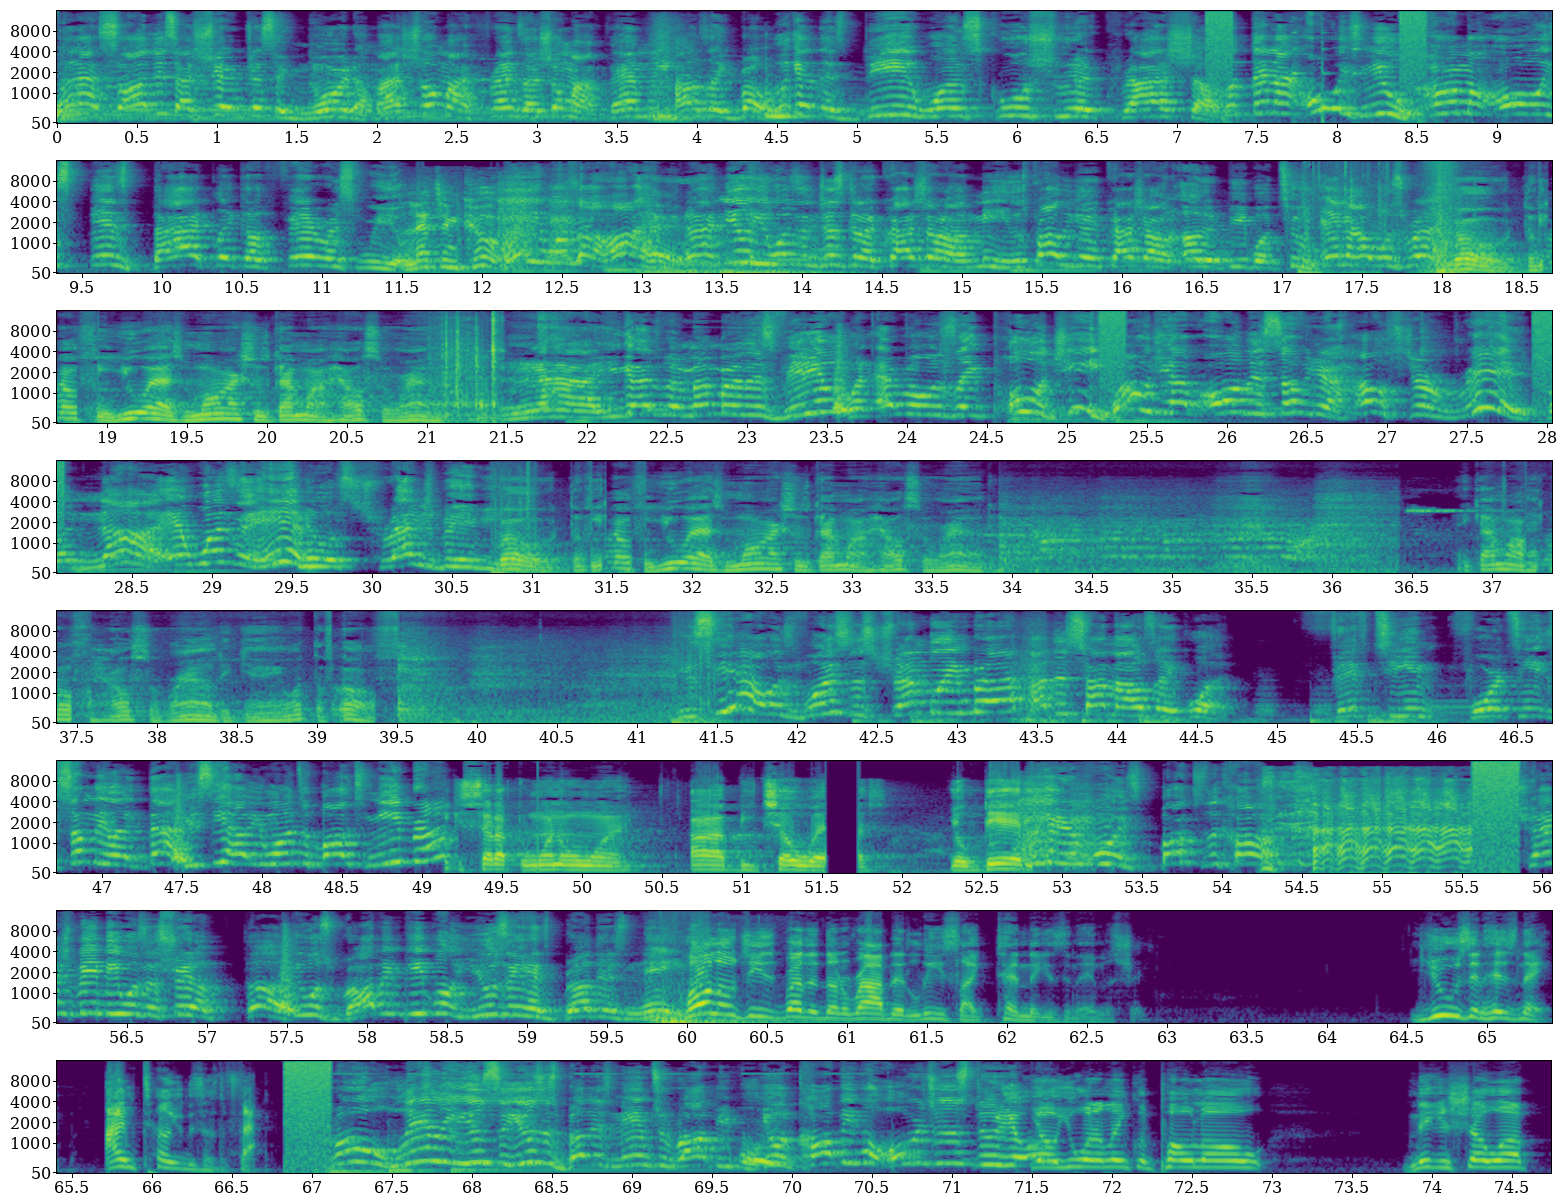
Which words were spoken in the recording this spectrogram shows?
When I saw this, I should have just ignored them. I showed my friends, I showed my family. I was like, bro, look at this B1 school shooter crash out. But then I always knew karma always spins back like a Ferris wheel. Let him cook. But he was a hothead. And I knew he wasn't just gonna crash out on me. He was probably gonna crash out on other people too. And I was right. Bro, the U.S. Marshals got my house around. Nah, you guys remember this video? When everyone was like, Polo G, why would you have all this stuff in your house? You're rich. But nah, it wasn't him. It was Trench Baby. Bro, the U.S. Marshals got my house around it. They got my house around it, gang. What the fuck? You see how his voice is trembling, bruh? At this time, I was like, what? 15, 14, something like that. You see how he wanted to box me, bro? We can set up the one on one. I'll beat your ass. Your daddy. Look at your voice. Box the car. Trench Baby was a straight up thug. He was robbing people using his brother's name. Polo G's brother done robbed at least like 10 niggas in the industry. Using his name. I'm telling you this as a fact. Bro, literally used to use his brother's name to rob people. He would call people over to the studio. Yo, you want to link with Polo? Niggas show up.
